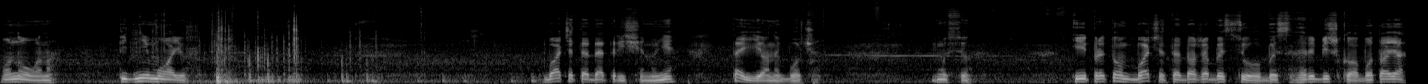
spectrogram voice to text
воно вона. Піднімаю. Бачите, де тріщину, ні? Та й я не бачу. Ось. І при тому, бачите, навіть без цього, без гребішка, бо та я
